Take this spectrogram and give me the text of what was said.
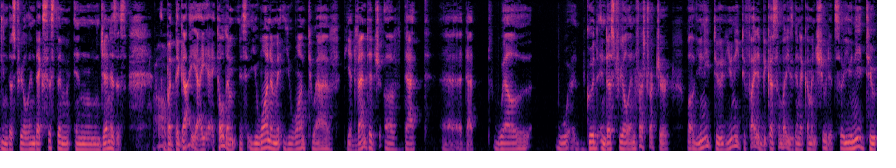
industrial index system in Genesis. Oh. But the guy, I, I told him, you want to you want to have the advantage of that uh, that well w- good industrial infrastructure well you need to you need to fight it because somebody's going to come and shoot it so you need to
